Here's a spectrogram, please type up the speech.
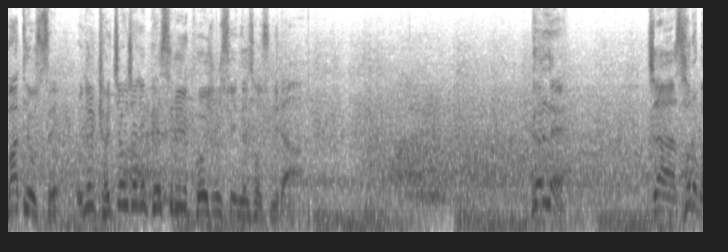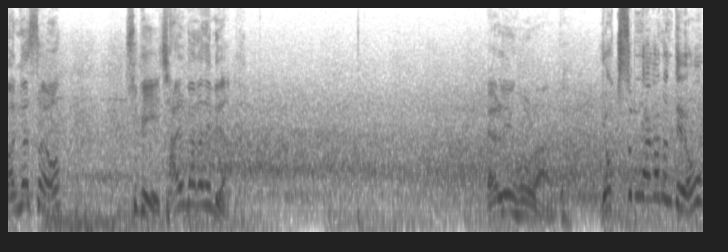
마테우스 오늘 결정적인 패스를 보여줄 수 있는 선수입니다. 펠레 자 서로 만났어요. 수비 잘 막아냅니다. 엘링 홀란드 역습 나가는데요.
